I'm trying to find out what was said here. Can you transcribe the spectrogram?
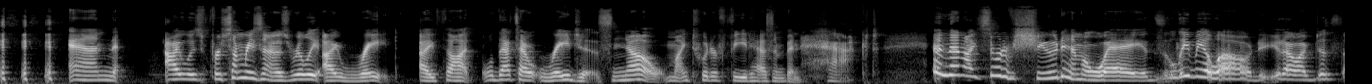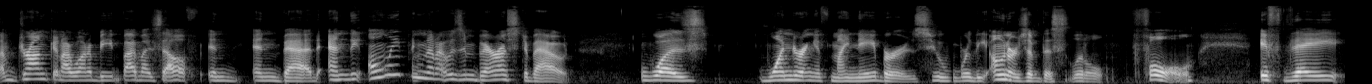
and I was, for some reason, I was really irate I thought, well, that's outrageous. No, my Twitter feed hasn't been hacked. And then I sort of shooed him away and said, leave me alone. You know, I'm just, I'm drunk and I want to be by myself in, in bed. And the only thing that I was embarrassed about was wondering if my neighbors, who were the owners of this little foal, if they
